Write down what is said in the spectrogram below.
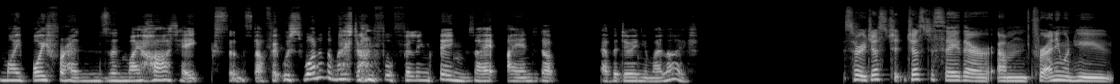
my boyfriends and my heartaches and stuff. It was one of the most unfulfilling things I, I ended up ever doing in my life. Sorry, just to, just to say there, um, for anyone who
